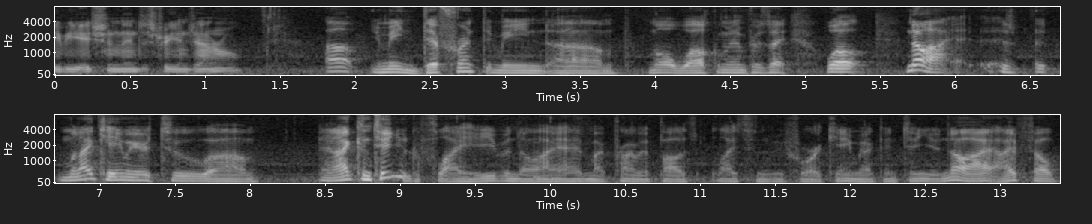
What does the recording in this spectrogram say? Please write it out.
aviation industry in general? Uh, you mean different? You mean um, more welcoming per se? Well, no. I, when I came here to, um, and I continued to fly here, even though I had my private pilot license before I came. I continued. No, I, I felt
